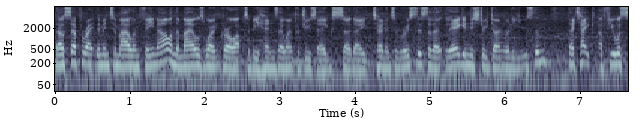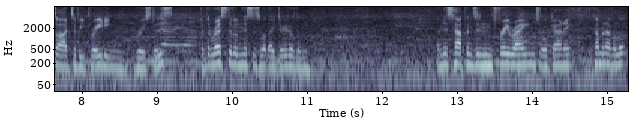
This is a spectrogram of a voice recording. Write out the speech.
They'll separate them into male and female, and the males won't grow up to be hens. They won't produce eggs, so they turn into roosters. So the, the egg industry don't really use them. They take a few aside to be breeding roosters, Yeah, yeah. but the rest of them, this is what they do to them. And this happens in free range, organic. Come and have a look.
